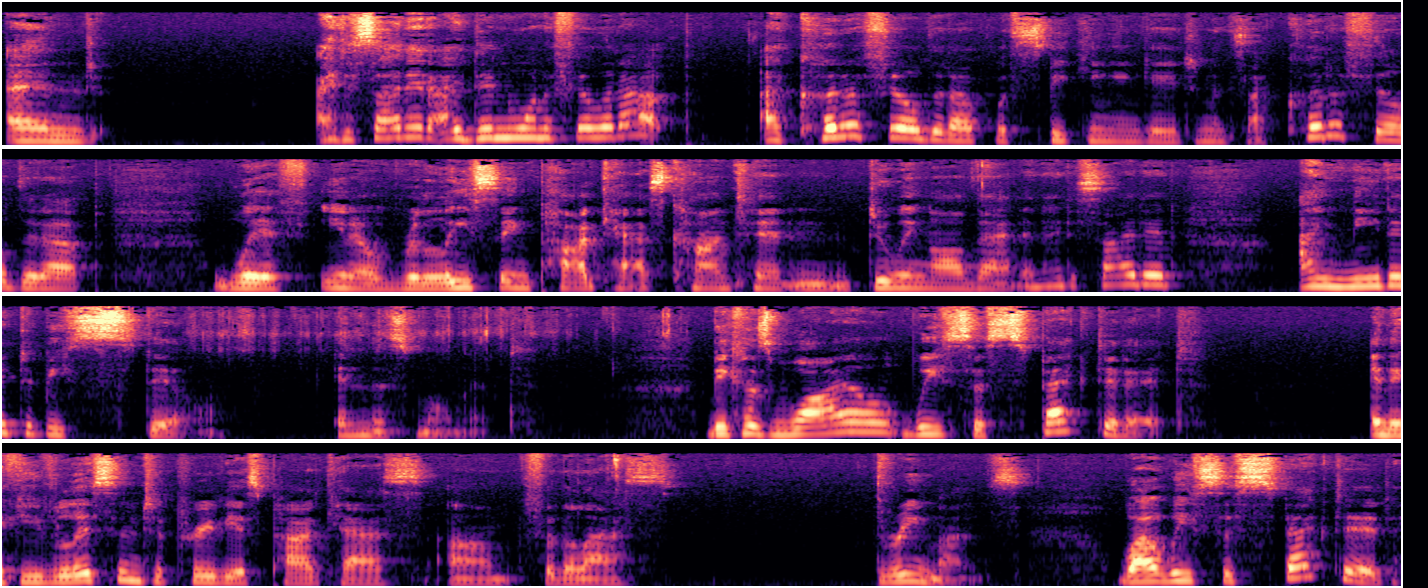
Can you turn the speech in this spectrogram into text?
and I decided I didn't want to fill it up. I could have filled it up with speaking engagements. I could have filled it up with, you know, releasing podcast content and doing all that. And I decided I needed to be still in this moment. Because while we suspected it, and if you've listened to previous podcasts um, for the last three months, while we suspected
